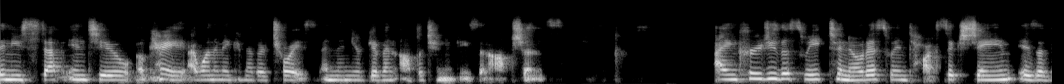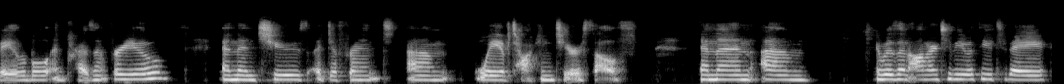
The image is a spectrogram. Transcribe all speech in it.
then you step into, okay, I want to make another choice. And then you're given opportunities and options. I encourage you this week to notice when toxic shame is available and present for you, and then choose a different um, way of talking to yourself. And then um, it was an honor to be with you today.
